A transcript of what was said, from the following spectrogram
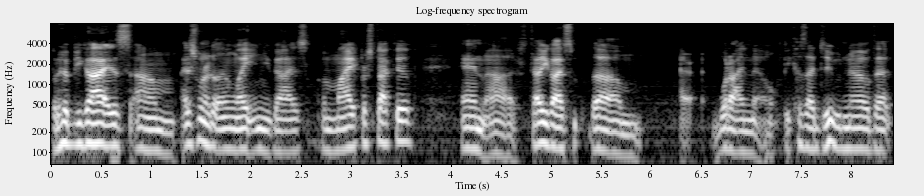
But I hope you guys. Um, I just wanted to enlighten you guys on my perspective, and uh, tell you guys um, what I know because I do know that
